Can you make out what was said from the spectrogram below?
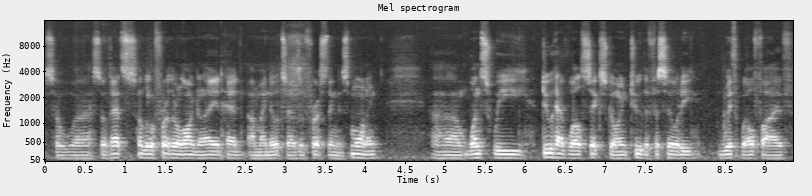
So, uh, so that's a little further along than I had had on my notes as of first thing this morning. Uh, Once we do have well six going to the facility with well five,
